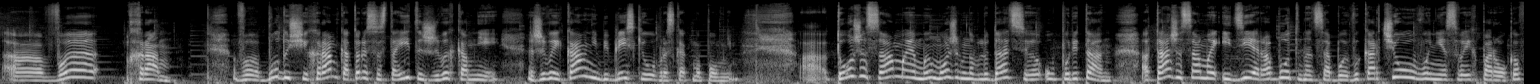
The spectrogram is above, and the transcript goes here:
в храм – в будущий храм, который состоит из живых камней. Живые камни – библейский образ, как мы помним. А, то же самое мы можем наблюдать э, у пуритан. А та же самая идея работы над собой, выкорчевывания своих пороков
